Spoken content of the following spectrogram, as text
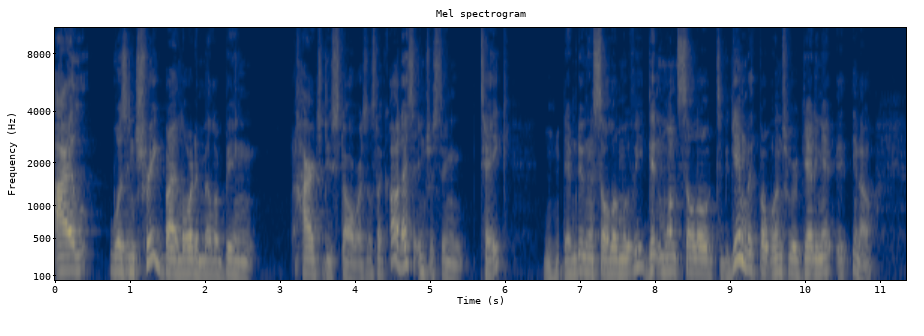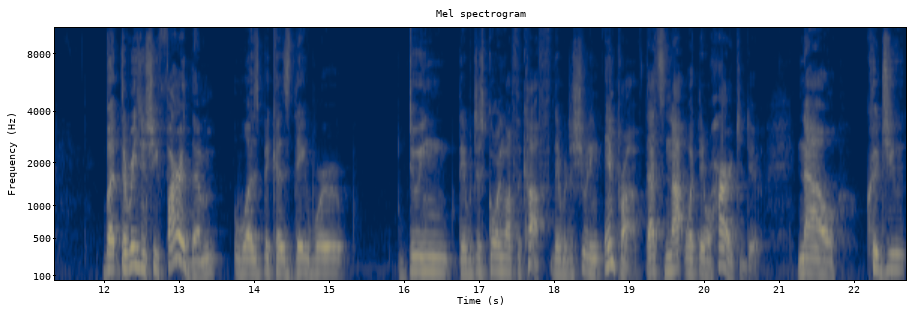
I was intrigued by Lord and Miller being hired to do Star Wars. I was like, oh, that's an interesting take. Mm-hmm. Them doing a solo movie. Didn't want solo to begin with, but once we were getting it, it, you know. But the reason she fired them was because they were doing they were just going off the cuff. They were just shooting improv. That's not what they were hired to do. Now, could you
